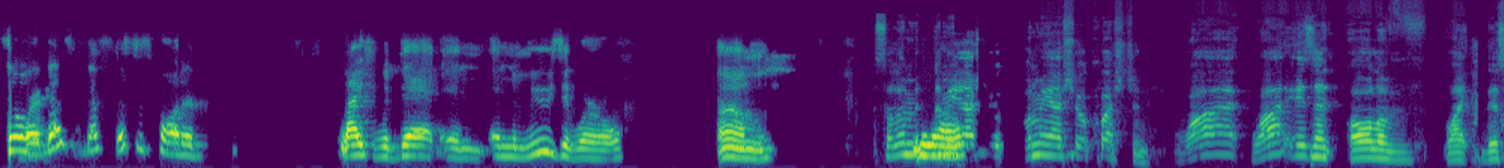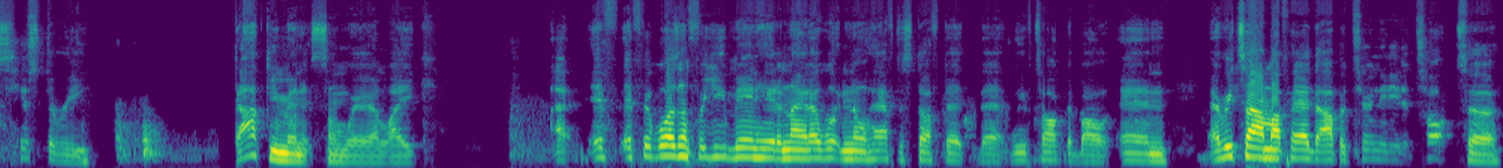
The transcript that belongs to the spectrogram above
So right. that's that's that's just part of life with that and in the music world. Um. So let me let me ask you let me ask you a question. Why why isn't all of like this history documented somewhere. Like, I, if if it wasn't for you being here tonight, I wouldn't know half the stuff that that we've talked about. And every time I've had the opportunity to talk to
